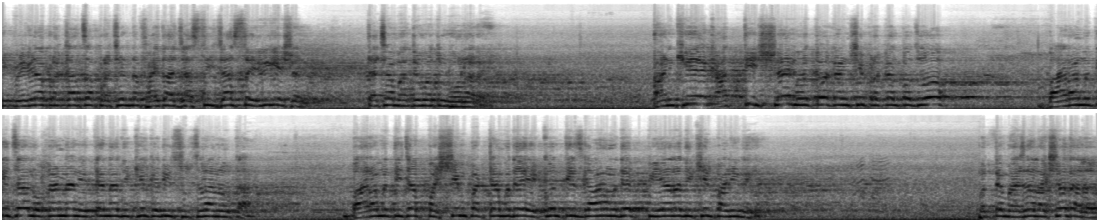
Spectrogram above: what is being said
एक वेगळ्या प्रकारचा प्रचंड फायदा जास्तीत जास्त इरिगेशन त्याच्या माध्यमातून होणार आहे. आणखी एक अतिशय महत्वाकांक्षी प्रकल्प जो बारामतीच्या लोकांना नेत्यांना देखील कधी सुचला नव्हता. बारामतीच्या पश्चिम पट्ट्यामध्ये एकोणतीस गावामध्ये पियाला देखील पाणी नाही. पण ते माझ्या लक्षात आलं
